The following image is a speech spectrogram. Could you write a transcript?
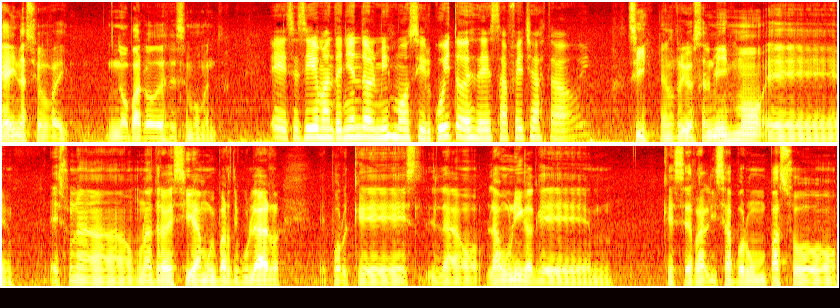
ahí nació el rey, no paró desde ese momento. Eh, ¿Se sigue manteniendo el mismo circuito desde esa fecha hasta hoy? Sí, el río es el mismo, eh, es una, travesía muy particular eh, porque es la, única que, se realiza por un paso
